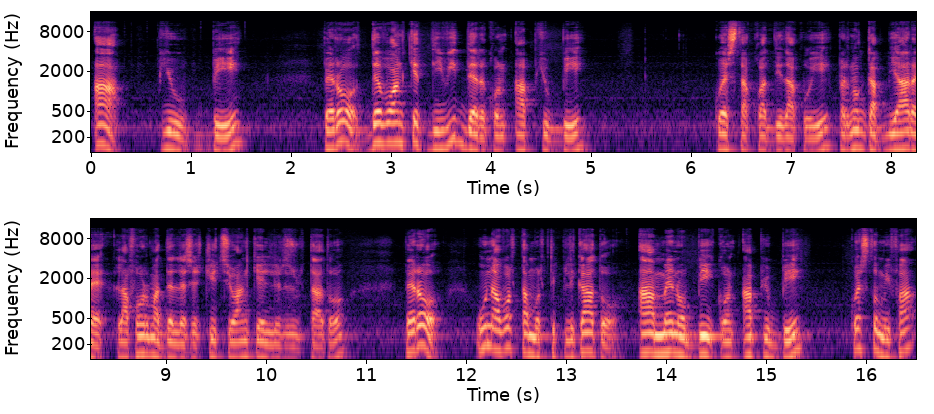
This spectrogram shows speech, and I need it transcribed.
a più b però devo anche dividere con a più b questa quantità qui per non cambiare la forma dell'esercizio anche il risultato. Però una volta moltiplicato a meno b con a più b questo mi fa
